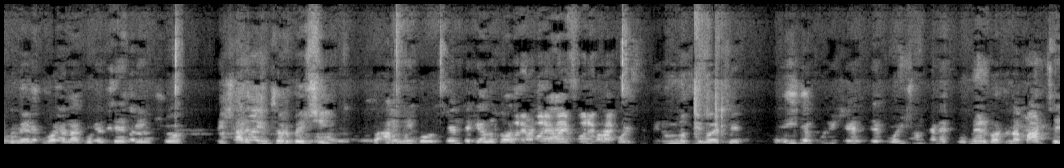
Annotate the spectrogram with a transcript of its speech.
খুনের ঘটনা ঘটেছে তিনশো সাড়ে তিনশোর বেশি। তো আপনি বলছেন যে গেল দশ মাসে আইন শৃঙ্খলা পরিস্থিতির উন্নতি হয়েছে। এই যে পুলিশের যে পরিসংখ্যানে খুনের ঘটনা বাড়ছে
